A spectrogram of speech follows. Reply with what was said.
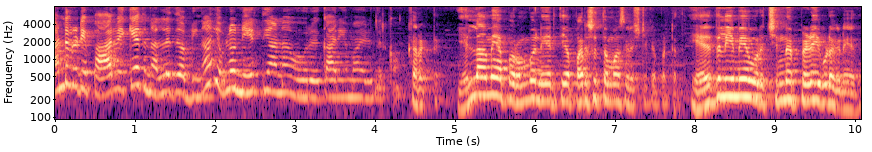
ஆண்டவருடைய பார்வைக்கே அது நல்லது அப்படின்னா எவ்வளோ நேர்த்தியான ஒரு காரியமாக இருந்திருக்கும். கரெக்ட் எல்லாமே அப்போ ரொம்ப நேர்த்தியாக பரிசுத்தமாக சிருஷ்டிக்கப்பட்டது. எதுலேயுமே ஒரு சின்ன பிழை கூட கிடையாது.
